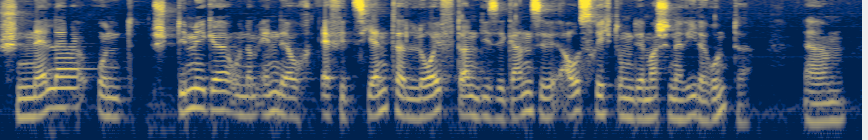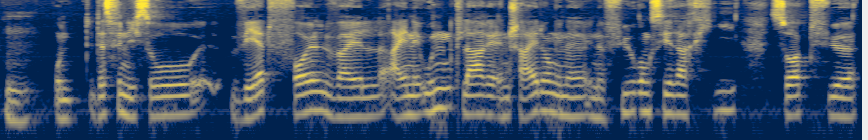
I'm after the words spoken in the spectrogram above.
schneller und stimmiger und am Ende auch effizienter läuft dann diese ganze Ausrichtung der Maschinerie darunter. Ähm, hm. Und das finde ich so wertvoll, weil eine unklare Entscheidung in der, in der Führungshierarchie sorgt für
